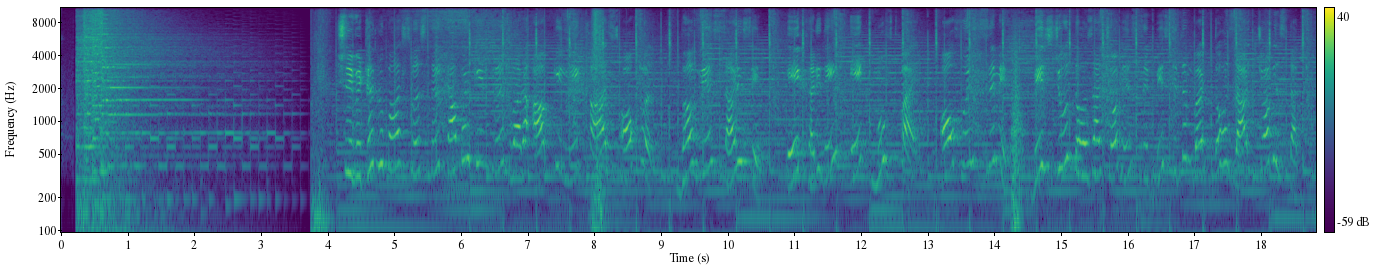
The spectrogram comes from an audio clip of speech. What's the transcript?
श्री विठल कृपा स्वस्थ कापड़ केंद्र द्वारा आपके लिए खास ऑफर. भव्य साड़ी सेल. एक खरीदे एक मुफ्त पाए. ऑफर सीमित. 20 जून 2024 से 20 सितंबर 2024 तक.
